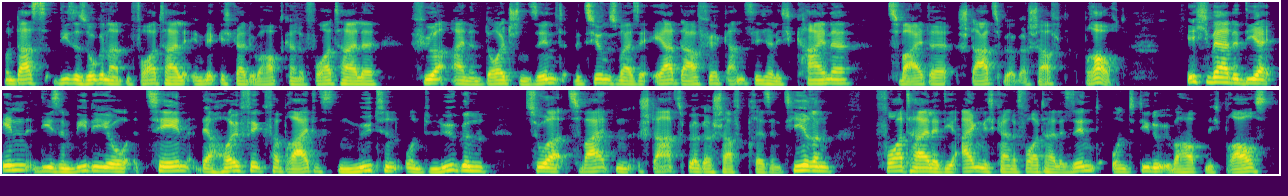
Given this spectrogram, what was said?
und dass diese sogenannten Vorteile in Wirklichkeit überhaupt keine Vorteile für einen Deutschen sind, beziehungsweise er dafür ganz sicherlich keine zweite Staatsbürgerschaft braucht. Ich werde dir in diesem Video zehn der häufig verbreitetsten Mythen und Lügen zur zweiten Staatsbürgerschaft präsentieren. Vorteile, die eigentlich keine Vorteile sind und die du überhaupt nicht brauchst,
